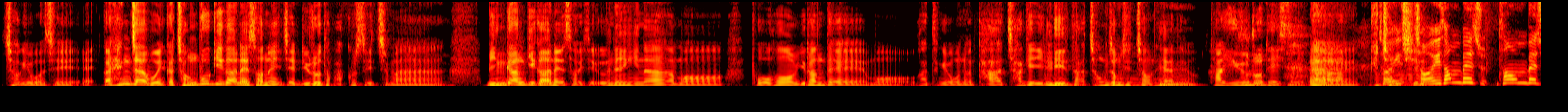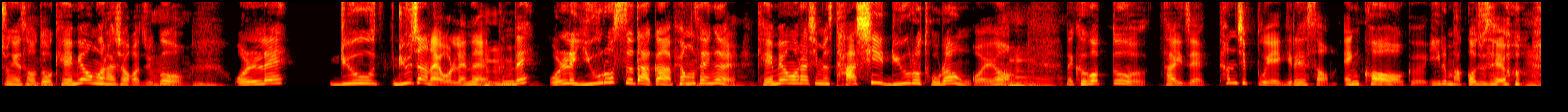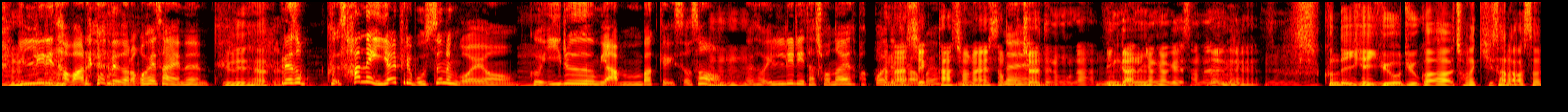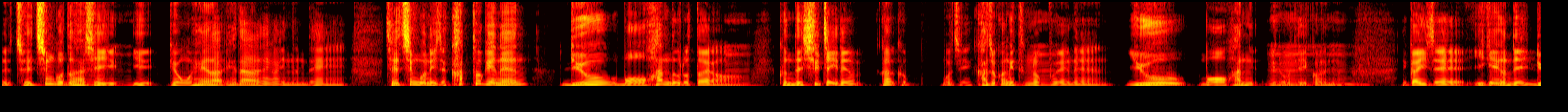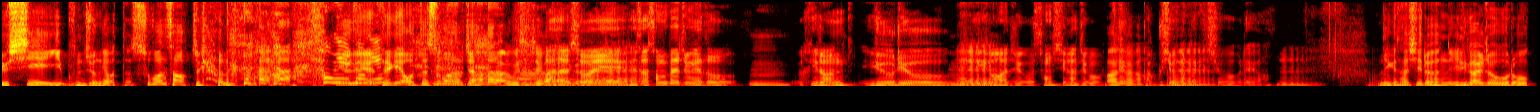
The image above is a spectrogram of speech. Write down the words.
저기 뭐지 그러니까 행자부 그러니까 정부 기관에서는 이제 류로 다 바꿀 수 있지만 민간 기관에서 이제 은행이나 뭐 보험 이런데 뭐 같은 경우는 다 자기 일일이 다 정정 신청을 해야 음. 돼요. 다 유로 돼 예, 있으니까. 저희 귀찮지. 저희 선배 주, 선배 중에서도 음. 개명을 하셔가지고 음. 음. 원래 류 류잖아요 원래는 음. 근데 원래 유로 쓰다가 평생을 음. 개명을 하시면서 다시 류로 돌아온 거예요. 어. 근데 그것도 다 이제 편집부 얘기를 해서 앵커 그 이름 바꿔주세요. 음. 일일이 다 말해야 되더라고 회사에는. 일일이 해야 돼요. 그래서 음. 그 사내 ERP를 못 쓰는 거예요. 음. 그 이름이 안 바뀌어 있어서 음. 그래서 일일이 다 전화해서 바꿔야 하나씩 되더라고요. 다 전화해서 네. 고쳐야 되는구나. 음. 민간 영역에서는. 네네. 음. 근데 이게 유류가 전에 기사 나왔어요. 제 친구도 사실 음. 이, 이 경우 해당, 해당하는 애가 있는데 제 친구는 이제 카톡에는 류뭐환으로 떠요. 음. 근데 실제 이름 그러니까 그 뭐지 가족관계 등록부에는 유뭐환 이라고 돼 있거든요. 음. 그러니까 이제 이게 근데 류씨 이 문중에 어떤 수건 사업 중에 하나 통일 통일. 되게 어떤 수건 사업 중에 하나를 알고 있어요. 아. 제가 맞아요. 알기로. 저희 예. 회사 선배 중에도 음. 이런 유류 네. 이거 가지고 성씨 가지고 맞아요. 바꾸신 네. 분도 계시고 그래요. 음. 근데 이게 사실은 일괄적으로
